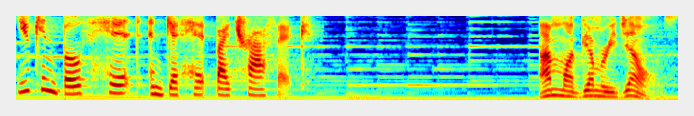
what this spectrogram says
You can both hit and get hit by traffic. I'm Montgomery Jones.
